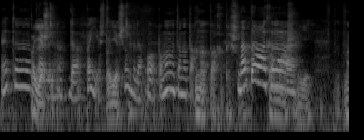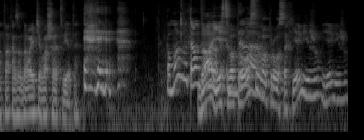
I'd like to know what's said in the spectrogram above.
Это Поешьте. правильно. Да, поешьте. Поешьте. Бы да? О, по-моему, это Натаха. Натаха пришла. Натаха! Ей. Натаха, задавайте ваши ответы. По-моему, там... Да, есть вопросы в вопросах. Я вижу, я вижу.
